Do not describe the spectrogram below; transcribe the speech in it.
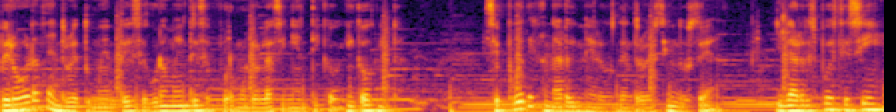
Pero ahora dentro de tu mente seguramente se formuló la siguiente incógnita. ¿Se puede ganar dinero dentro de esta industria? Y la respuesta es sí,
